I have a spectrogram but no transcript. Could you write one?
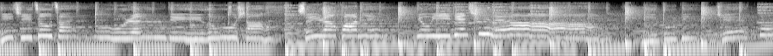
一起走在无人的路上。虽然画面有一点凄凉，你不必觉得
